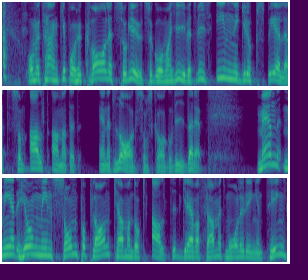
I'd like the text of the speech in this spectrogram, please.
Och med tanke på hur kvalet såg ut så går man givetvis in i gruppspelet som allt annat ett, än ett lag som ska gå vidare. Men med Heung-Min Son på plan kan man dock alltid gräva fram ett mål ur ingenting.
